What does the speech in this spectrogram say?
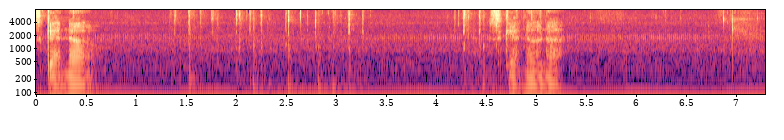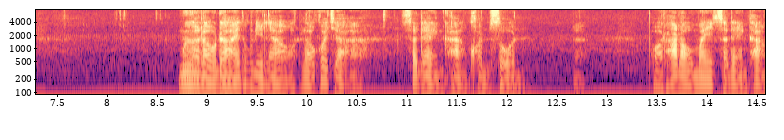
scanner scanner นะ เมื่อเราได้ตรงนี้แล้วเราก็จะแสดงทางคอนโซลเพราะถ้าเราไม่แสดงทาง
